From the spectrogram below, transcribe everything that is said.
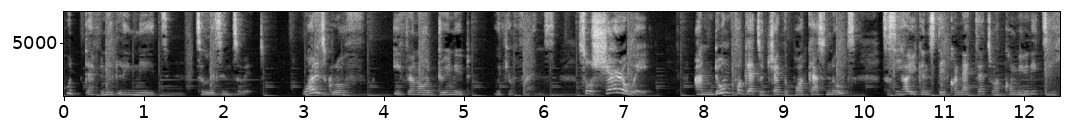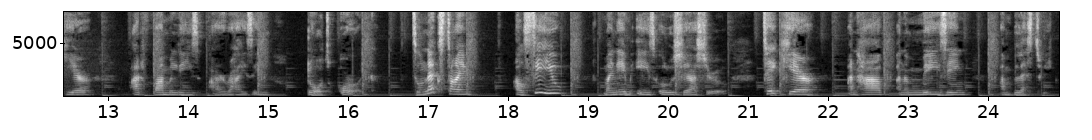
who definitely needs to listen to it. What is growth if you're not doing it with your friends? So share away And don't forget to check the podcast notes to see how you can stay connected to our community here at familiesarising.org. Till next time, I'll see you. My name is Olushia Shiro. Take care and have an amazing and blessed week.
